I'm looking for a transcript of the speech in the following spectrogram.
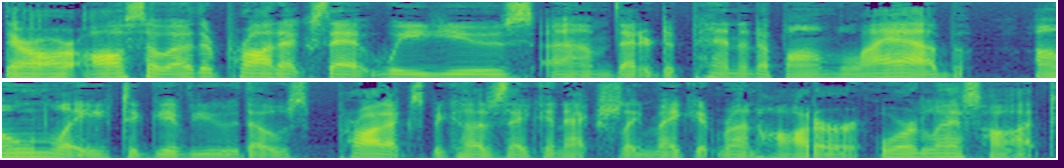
there are also other products that we use um, that are dependent upon lab only to give you those products because they can actually make it run hotter or less hot.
